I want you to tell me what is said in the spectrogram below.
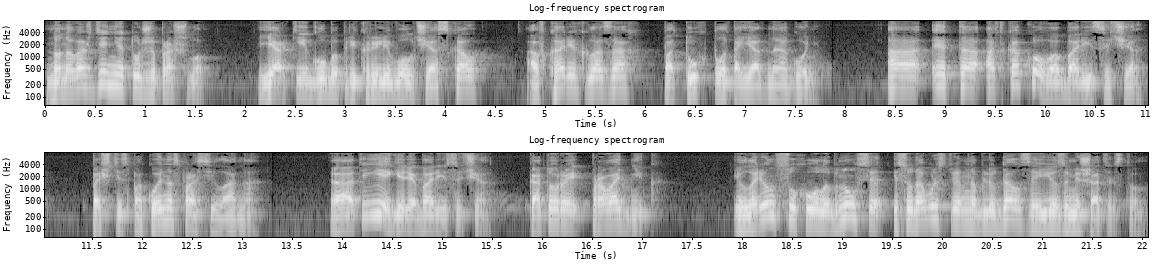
Но наваждение тут же прошло. Яркие губы прикрыли волчий оскал, а в карих глазах потух плотоядный огонь. «А это от какого Борисыча?» – почти спокойно спросила она. «От егеря Борисыча, который проводник». Иларион сухо улыбнулся и с удовольствием наблюдал за ее замешательством.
